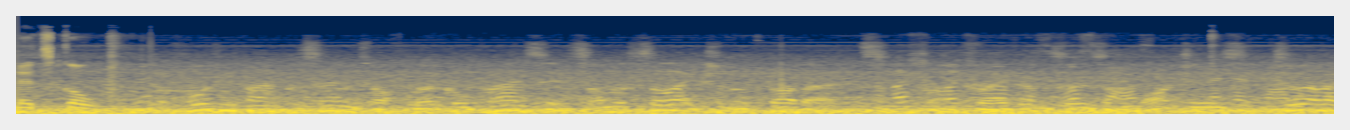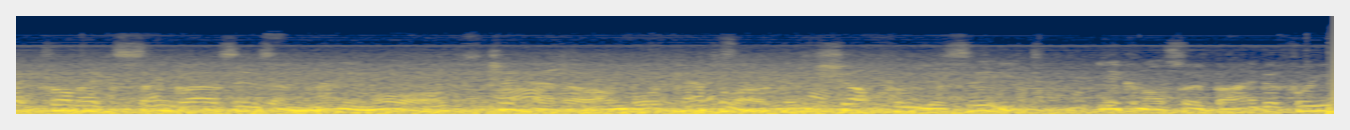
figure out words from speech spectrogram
let's go 45% off local prices on a selection of products, from fragrances and watches to electronics, sunglasses and many more. Check out our onboard catalogue and shop from your seat. You can also buy before you...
